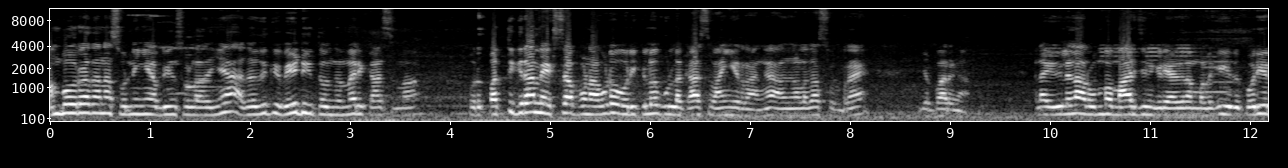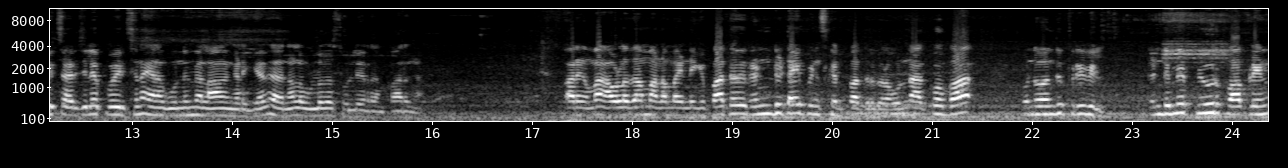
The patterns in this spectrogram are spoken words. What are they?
ஐம்பது ரூபா தானே சொன்னீங்க அப்படின்னு சொல்லாதீங்க. அது அதுக்கு வெயிட்டுக்கு தகுந்த மாதிரி காசுமா? ஒரு பத்து கிராம் எக்ஸ்ட்ரா போனால் கூட ஒரு கிலோக்குள்ள காசு வாங்கிடுறாங்க. அதனால தான் சொல்கிறேன் இங்கே பாருங்கள் ஏன்னா இதுலலாம் ரொம்ப மார்ஜின் கிடையாது நம்மளுக்கு. இது கொரியர் சார்ஜிலே போயிடுச்சுன்னா எனக்கு ஒன்றுமே லாபம் கிடைக்காது. அதனால உள்ளதாக சொல்லிடுறேன். பாருங்கள் பாருங்கம்மா அவ்வளோதாம்மா நம்ம இன்னைக்கு பார்த்தது ரெண்டு டைப் இன்ஸ்கர்ட் பார்த்துருக்குறோம். ஒன்று அக்கோபா ஒன்று வந்து ஃப்ரீவில் ரெண்டுமே பியூர் பாப்ளின்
